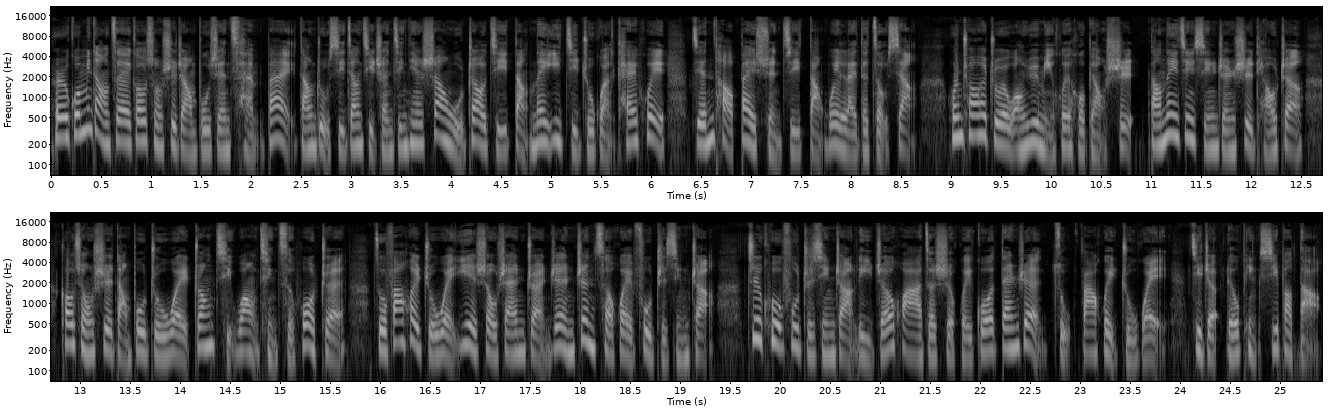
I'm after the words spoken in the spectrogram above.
而国民党在高雄市长补选惨败，党主席江启臣今天上午召集党内一级主管开会，检讨败选及党未来的走向。文传会主委王玉敏会后表示，党内进行人事调整，高雄市党部主委庄启旺请辞获准，组发会主委叶寿山转任政策会副执行长，智库副执行长李哲华则是回国担任组发会主委。记者刘品希报道。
